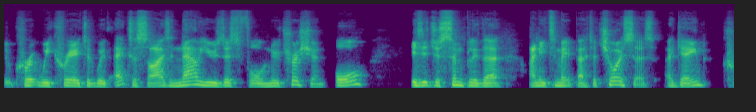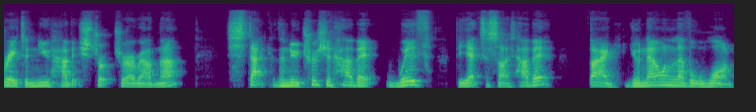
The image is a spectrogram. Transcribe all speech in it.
that we created with exercise and now use this for nutrition. Or is it just simply that I need to make better choices? Again, create a new habit structure around that, stack the nutrition habit with the exercise habit. Bang, you're now on level one.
